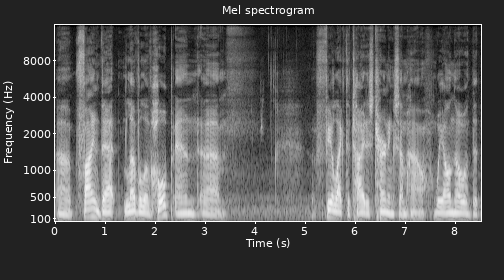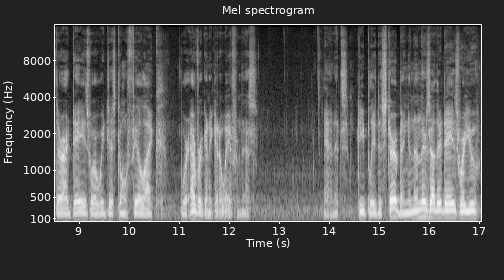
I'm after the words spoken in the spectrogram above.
uh, find that level of hope and um, feel like the tide is turning somehow. We all know that there are days where we just don't feel like we're ever going to get away from this. And it's deeply disturbing. And then there's other days where you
